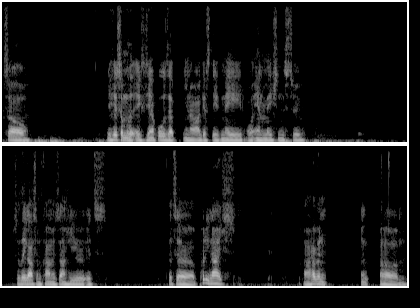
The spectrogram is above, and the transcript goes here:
So you hear some of the examples that you know i guess they've made or animations too so they got some comments down here. It's it's a pretty nice. I haven't um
